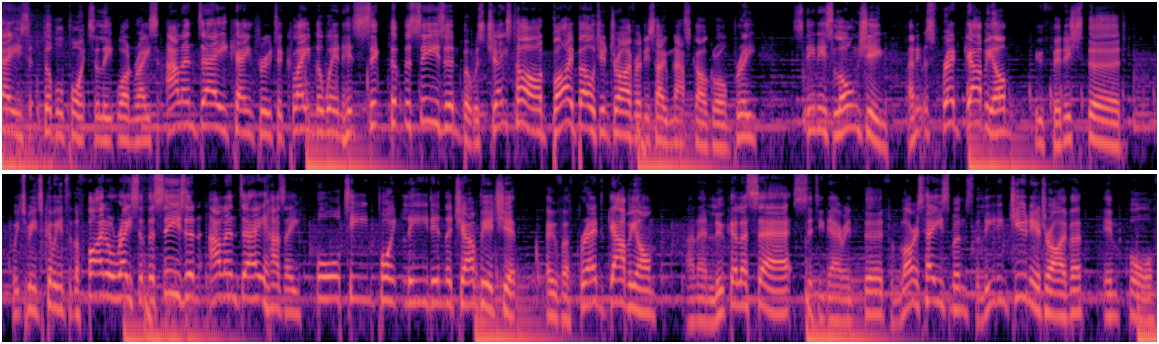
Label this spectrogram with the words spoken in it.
Yesterday's double points Elite One race, Alon Day came through to claim the win, his sixth of the season, but was chased hard by Belgian driver at his home NASCAR Grand Prix, Stienes Longin, and it was Fred Gabillon who finished third. Which means coming into the final race of the season, Alon Day has a 14-point lead in the championship over Fred Gabillon, and then Luca Lasser sitting there in third from Loris Hezemans, the leading junior driver, in fourth.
